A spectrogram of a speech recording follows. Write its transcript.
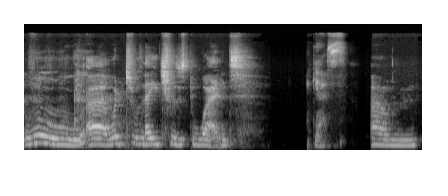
Ooh, uh, what will I choose to want? Yes. Um,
